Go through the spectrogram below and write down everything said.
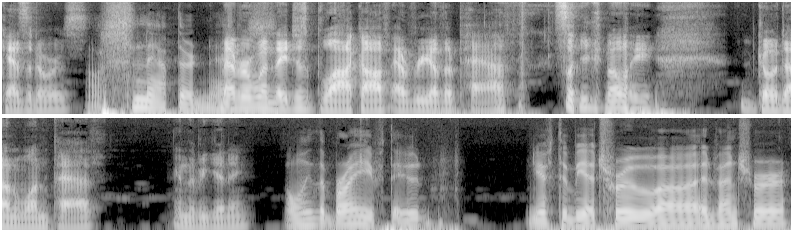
Cazadors. I'll snap their necks. Remember when they just block off every other path so you can only go down one path in the beginning? Only the brave, dude. You have to be a true uh, adventurer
